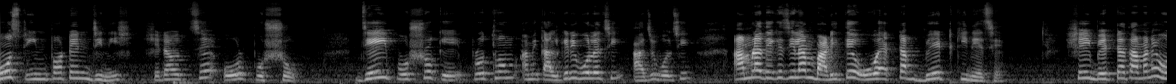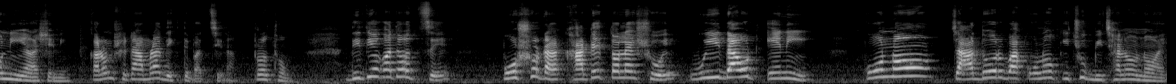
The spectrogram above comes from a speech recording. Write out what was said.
মোস্ট ইম্পর্টেন্ট জিনিস, সেটা হচ্ছে ওর পোষ্য। যেই পোষ্যকে প্রথম আমি কালকেরই বলেছি, আজও বলছি, আমরা দেখেছিলাম বাড়িতে ও একটা বেড কিনেছে। সেই বেডটা তার মানে ও নিয়ে আসেনি, কারণ সেটা আমরা দেখতে পাচ্ছি না, প্রথম। দ্বিতীয় কথা হচ্ছে, পোষ্যটা খাটের তলায় শোয় উইদাউট এনি কোনো চাদর বা কোনো কিছু বিছানো নয়,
